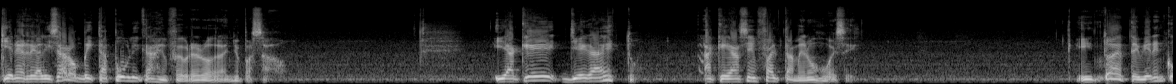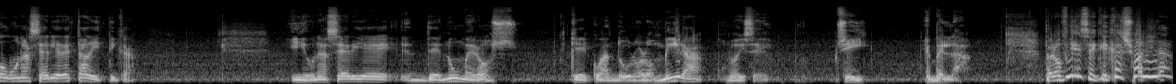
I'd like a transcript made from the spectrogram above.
quienes realizaron vistas públicas en febrero del año pasado. ¿Y a qué llega esto? A que hacen falta menos jueces. Y entonces te vienen con una serie de estadísticas y una serie de números que cuando uno los mira, uno dice, sí, es verdad. Pero fíjense qué casualidad.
